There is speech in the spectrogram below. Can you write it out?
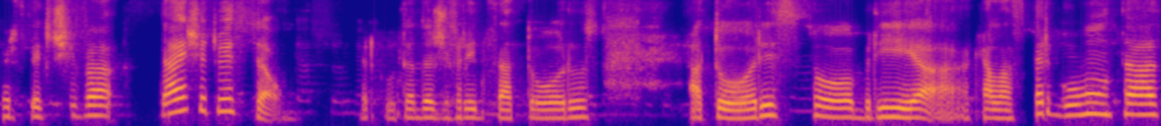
perspectiva da instituição, perguntando a diferentes atores, atores sobre aquelas perguntas,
